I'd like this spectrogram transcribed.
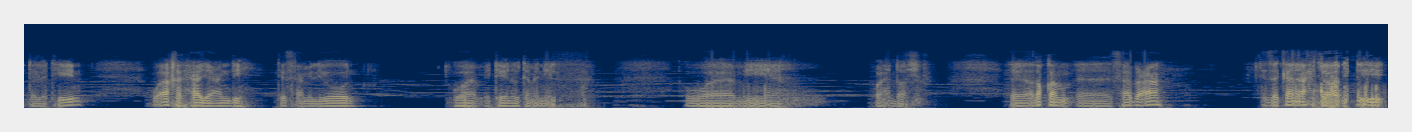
وتلاتين وآخر حاجة عندي تسعة مليون ومئتين وتمانية ألف ومية وحداشر. رقم سبعة إذا كان أحجار دي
